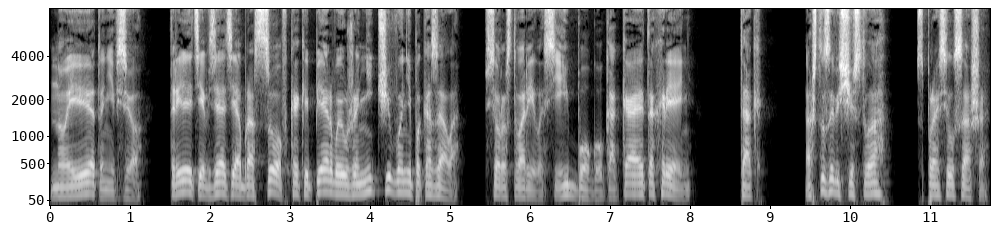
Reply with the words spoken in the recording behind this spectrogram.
Но и это не все. Третье взятие образцов, как и первое, уже ничего не показало. Все растворилось, ей-богу, какая-то хрень. «Так, а что за вещества?» – спросил Саша.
